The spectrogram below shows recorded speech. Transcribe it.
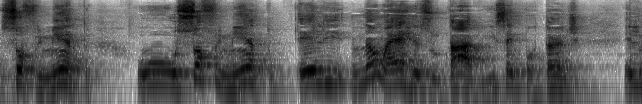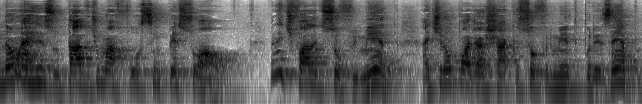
sofrimento, o sofrimento ele não é resultado, isso é importante, ele não é resultado de uma força impessoal. Quando a gente fala de sofrimento, a gente não pode achar que o sofrimento, por exemplo,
